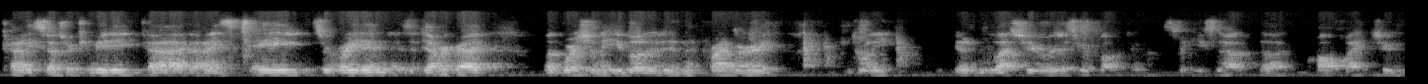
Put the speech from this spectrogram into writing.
County Central Committee, Cuyahoga Heights A. It's a write-in as a Democrat. Unfortunately, he voted in the primary in 20, last year as a Republican. So he's not uh, qualified to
